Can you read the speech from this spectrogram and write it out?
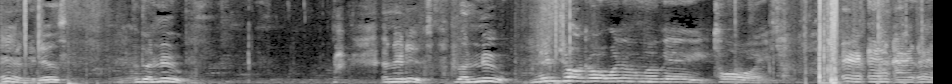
and it is the new. And it is the new Ninjago movie toys. And, and, and, and,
